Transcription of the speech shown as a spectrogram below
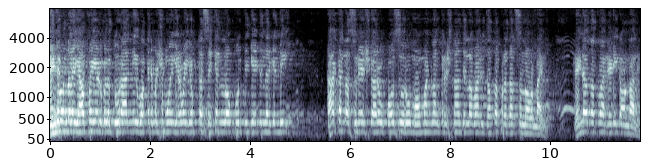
రెండు వందల యాభై అడుగుల దూరాన్ని ఒక నిమిషము ఇరవై ఒక్క సెకండ్లో పూర్తి చేయడం జరిగింది. కాకర్ల సురేష్ గారు కోసూరు మొహమండలం కృష్ణా జిల్లా వారి జత ప్రదర్శనలో ఉన్నాయి. రెండవ తత్వ రెడీగా ఉండాలి.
